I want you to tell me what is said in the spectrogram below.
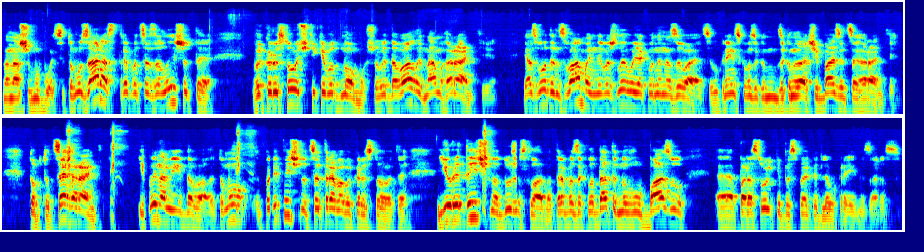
на нашому боці. Тому зараз треба це залишити, використовуючи тільки в одному, що ви давали нам гарантії. Я згоден з вами, неважливо, як вони називаються. В українському закон- законодавчій базі це гарантії. Тобто, це гарантії. І ви нам їх давали. Тому політично це треба використовувати. Юридично дуже складно. Треба закладати нову базу е, парасольки безпеки для України зараз.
